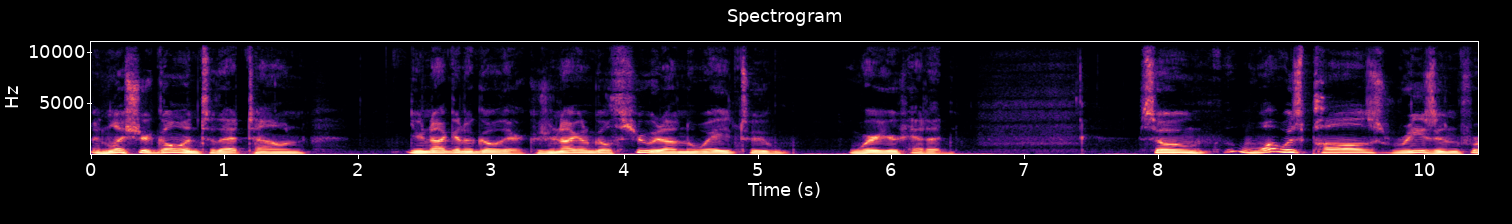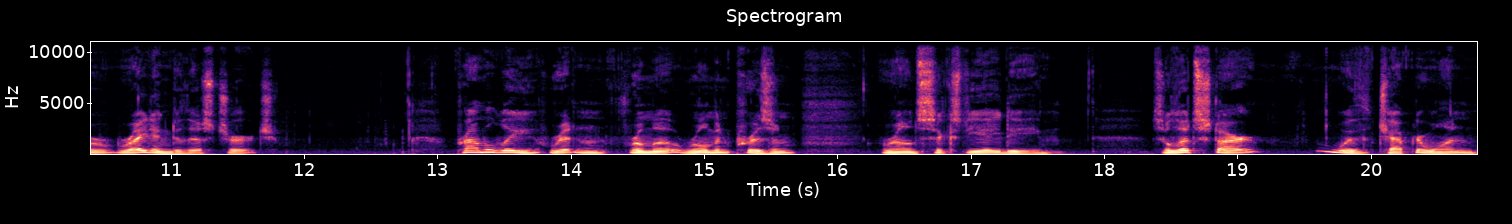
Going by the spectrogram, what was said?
unless you're going to that town, you're not going to go there because you're not going to go through it on the way to where you're headed. So, what was Paul's reason for writing to this church? Probably written from a Roman prison around 60 AD. So, let's start with chapter 1,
